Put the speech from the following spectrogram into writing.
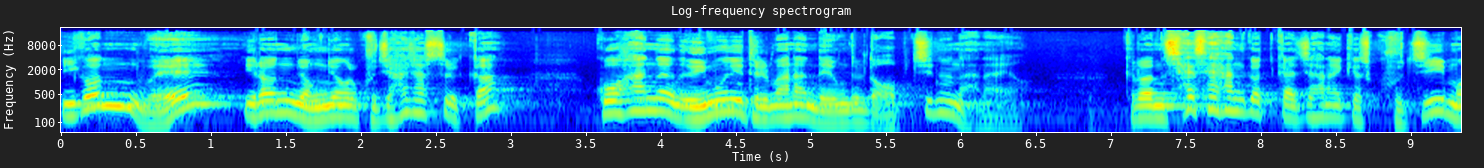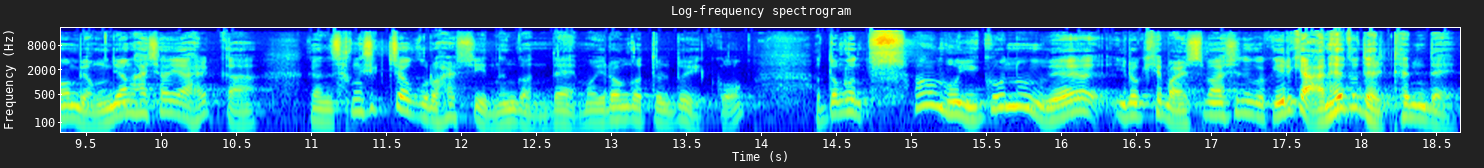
이건 왜 이런 명령을 굳이 하셨을까? 고 하는 의문이 들 만한 내용들도 없지는 않아요. 그런 세세한 것까지 하나님께서 굳이 뭐 명령하셔야 할까? 그건 상식적으로 할 수 있는 건데 뭐 이런 것들도 있고 어떤 건뭐 아, 이거는 왜 이렇게 말씀하시는 거 이렇게 안 해도 될 텐데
